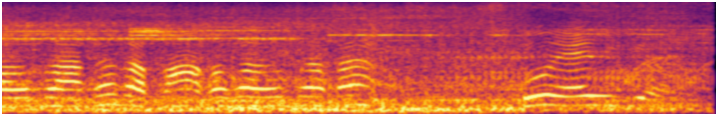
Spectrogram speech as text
我看看，看看看看，对的。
